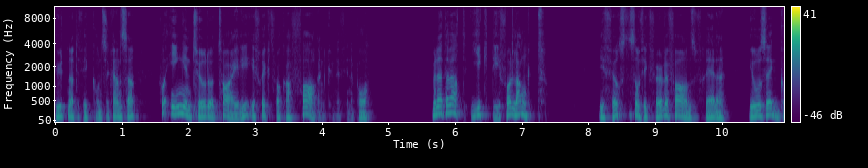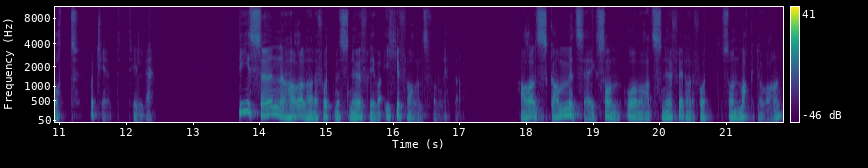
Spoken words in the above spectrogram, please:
uten at det fikk konsekvenser, for ingen turde å ta i de i frykt for hva faren kunne finne på. Men etter hvert gikk de for langt. De første som fikk føle farens frede, gjorde seg godt fortjent til det. De sønnene Harald hadde fått med Snøfri, var ikke farens favoritter. Harald skammet seg sånn over at Snøfrid hadde fått sånn makt over han,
